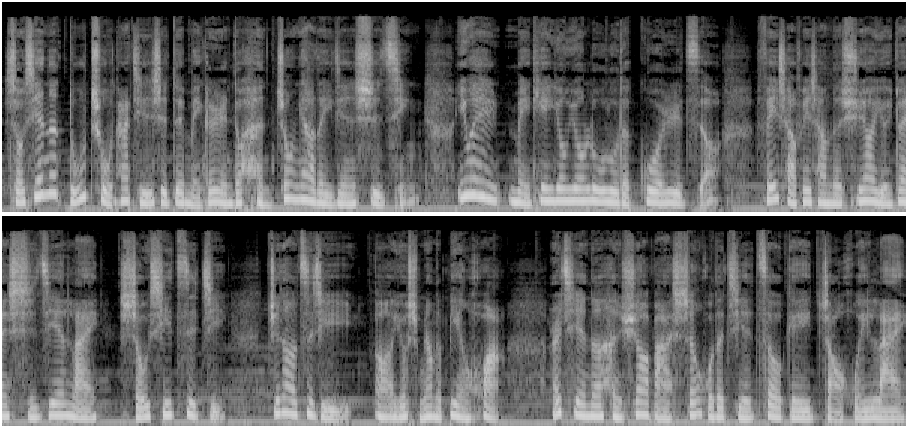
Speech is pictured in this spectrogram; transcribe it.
首先呢，独处它其实是对每个人都很重要的一件事情，因为每天庸庸碌碌的过日子哦，非常非常的需要有一段时间来熟悉自己，知道自己啊、呃、有什么样的变化，而且呢，很需要把生活的节奏给找回来，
